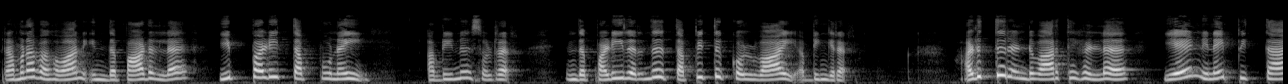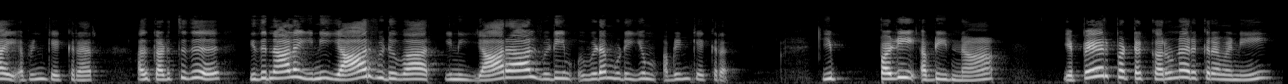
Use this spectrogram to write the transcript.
ரமண பகவான் இந்த பாடலில் இப்படி தப்புனை அப்படின்னு சொல்கிறார் இந்த படியிலிருந்து தப்பித்து கொள்வாய் அப்படிங்கிறார். அடுத்த ரெண்டு வார்த்தைகளில் ஏன் நினைப்பித்தாய் அப்படின்னு கேட்குறார். அதுக்கு அடுத்தது இதனால இனி யார் விடுவார்? இனி யாரால் விடி விட முடியும் அப்படின்னு கேட்குறார். இப்பழி அப்படின்னா எப்பேற்பட்ட கருணை இருக்கிறவனி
